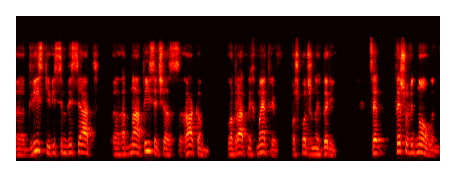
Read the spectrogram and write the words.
е, 281 тисяча з гаком квадратних метрів пошкоджених доріг. Це те, що відновлено.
